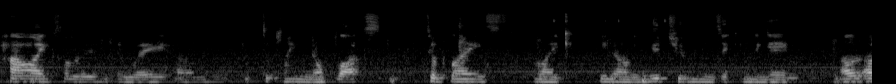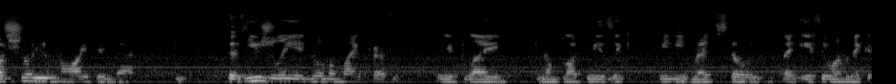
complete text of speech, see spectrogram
how I coded the way um, to play note blocks to play like you know YouTube music in the game I'll, I'll show you how I did that. Because usually in normal Minecraft when you play you know block music you need redstone like if you want to make a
